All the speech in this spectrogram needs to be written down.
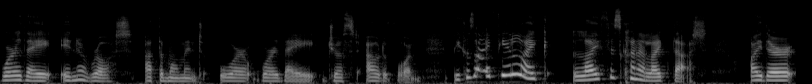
were they in a rut at the moment or were they just out of one? Because I feel like life is kind of like that. Either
